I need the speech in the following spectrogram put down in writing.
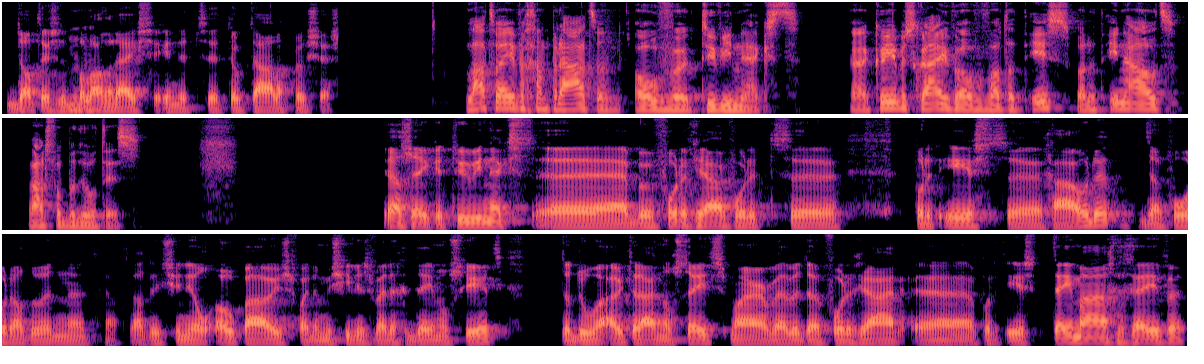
Dat is het mhm. belangrijkste in het eh, totale proces. Laten we even gaan praten over TUI Next. Uh, kun je beschrijven over wat het is, wat het inhoudt, waar het voor bedoeld is? Jazeker. TUI Next uh, hebben we vorig jaar voor het, voor het eerst gehouden. Daarvoor hadden we een ja, traditioneel open huis waar de machines werden gedemonstreerd. Dat doen we uiteraard nog steeds, maar we hebben daar vorig jaar voor het eerst een thema aangegeven.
